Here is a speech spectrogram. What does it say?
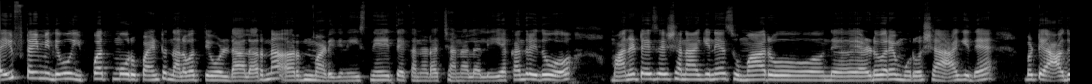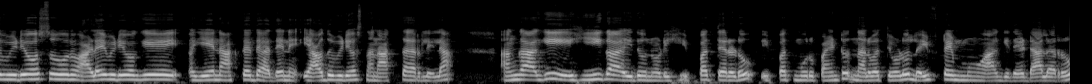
ಲೈಫ್ ಟೈಮ್ ಇದು ಇಪ್ಪತ್ತ್ಮೂರು ಪಾಯಿಂಟ್ ನಲವತ್ತೇಳು ಡಾಲರ್ನ ಅರ್ನ್ ಮಾಡಿದ್ದೀನಿ ಈ ಸ್ನೇಹಿತೆ ಕನ್ನಡ ಚಾನಲಲ್ಲಿ ಯಾಕಂದರೆ ಇದು ಮಾನಿಟೈಸೇಷನ್ ಆಗಿನೇ ಸುಮಾರು ಒಂದು ಎರಡೂವರೆ, ಮೂರು ವರ್ಷ ಆಗಿದೆ. ಬಟ್ ಯಾವುದು ವೀಡಿಯೋಸು ಹಳೆ ವೀಡಿಯೋಗೆ ಏನಾಗ್ತಾಯಿದೆ ಅದೇನೆ, ಯಾವುದು ವೀಡಿಯೋಸ್ ನಾನು ಆಗ್ತಾ ಇರಲಿಲ್ಲ. ಹಂಗಾಗಿ ಈಗ ಇದು ನೋಡಿ ಇಪ್ಪತ್ತೆರಡು ಇಪ್ಪತ್ತ್ಮೂರು ಪಾಯಿಂಟು ನಲವತ್ತೇಳು ಲೈಫ್ ಟೈಮು ಆಗಿದೆ ಡಾಲರು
